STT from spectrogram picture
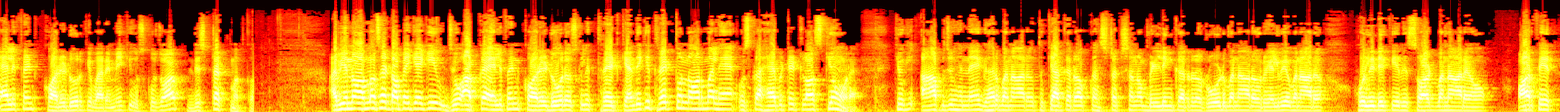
एलिफेंट कॉरिडोर के बारे में कि उसको जो आप डिस्ट्रक्ट मत करो। अब ये नॉर्मल सा टॉपिक है कि जो आपका एलिफेंट कॉरिडोर है, उसके लिए थ्रेट क्या है? देखिए थ्रेट तो नॉर्मल है, उसका हैबिटेट लॉस क्यों हो रहा है? क्योंकि आप जो है नए घर बना रहे हो तो क्या कर रहे हो आप? कंस्ट्रक्शन और बिल्डिंग कर रहे हो रोड बना रहे हो रेलवे बना रहे हो हॉलीडे के रिसोर्ट बना रहे हो, और फिर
